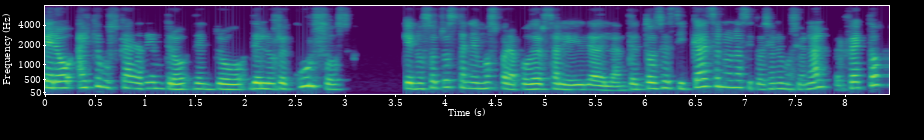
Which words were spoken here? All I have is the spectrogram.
pero hay que buscar adentro, dentro de los recursos que nosotros tenemos para poder salir de adelante. Entonces, si caes en una situación emocional, perfecto,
